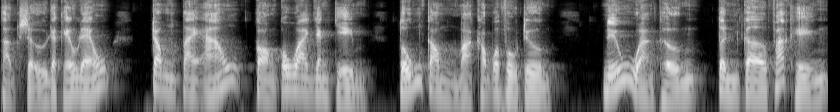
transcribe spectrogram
thật sự đã khéo léo, trong tay áo còn có hoa văn chìm, tốn công mà không có phô trương. Nếu hoàng thượng tình cờ phát hiện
